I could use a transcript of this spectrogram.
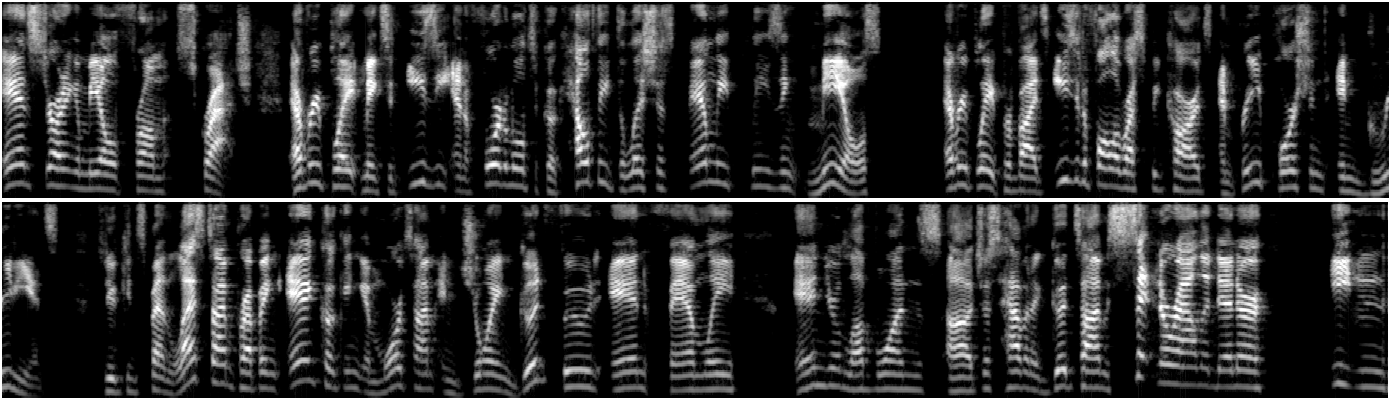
and starting a meal from scratch. EveryPlate makes it easy and affordable to cook healthy, delicious, family pleasing meals. EveryPlate provides easy to follow recipe cards and pre portioned ingredients so you can spend less time prepping and cooking and more time enjoying good food and family and your loved ones uh, just having a good time sitting around the dinner, eating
